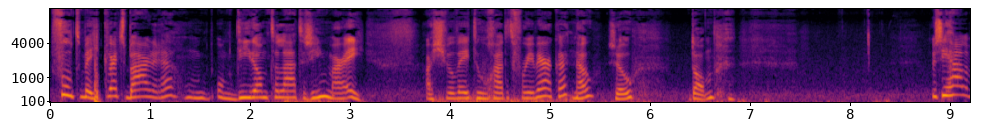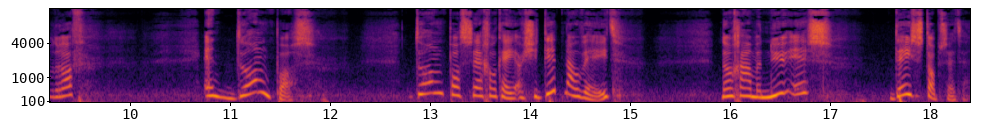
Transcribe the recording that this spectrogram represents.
Voelt een beetje kwetsbaarder, hè? Om, om die dan te laten zien. Maar hé, hey, als je wil weten hoe gaat het voor je werken, nou, zo, dan. Dus die halen we eraf. En dan pas, dan pas zeggen oké, als je dit nou weet, dan gaan we nu eens deze stap zetten.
